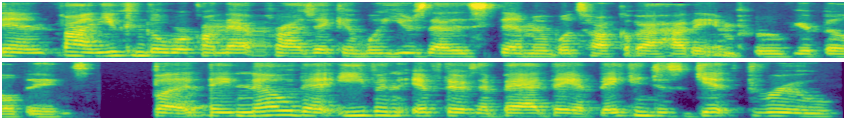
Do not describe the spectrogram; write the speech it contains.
Then fine, you can go work on that project and we'll use that as STEM and we'll talk about how to improve your buildings. But they know that even if there's a bad day, if they can just get through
